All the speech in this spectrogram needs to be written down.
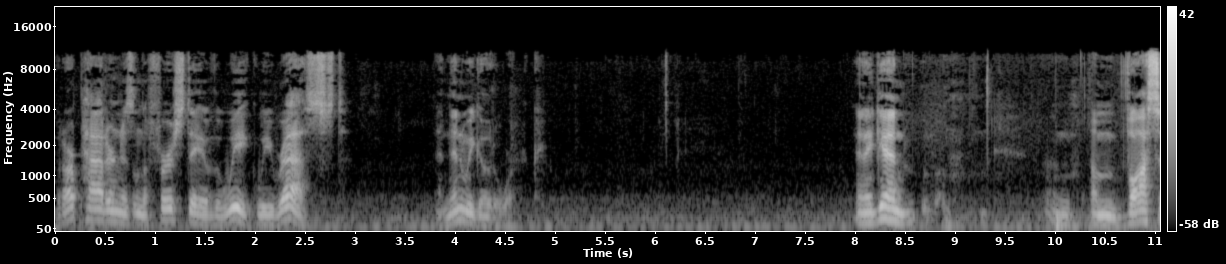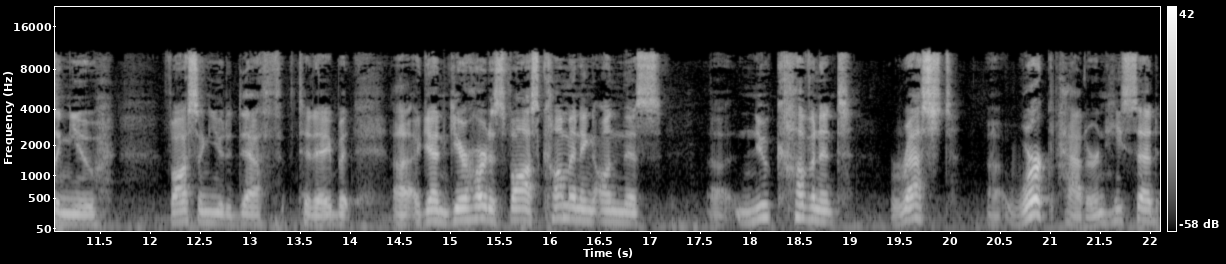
But our pattern is on the first day of the week, we rest, and then we go to work. And again, I'm vossing you vossing you to death today. But uh, again, Geerhardus Vos commenting on this uh, new covenant rest uh, work pattern, he said,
